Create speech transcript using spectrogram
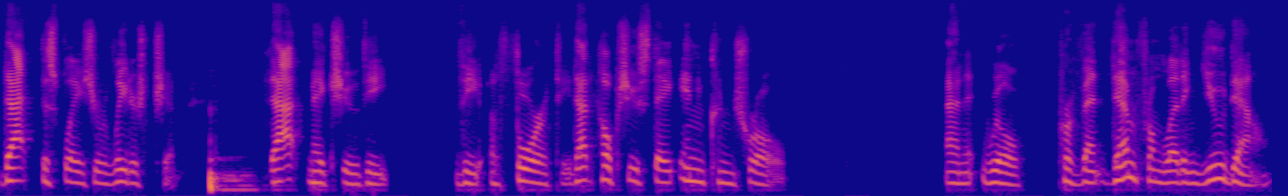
That displays your leadership. That makes you the, the authority. That helps you stay in control. And it will prevent them from letting you down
